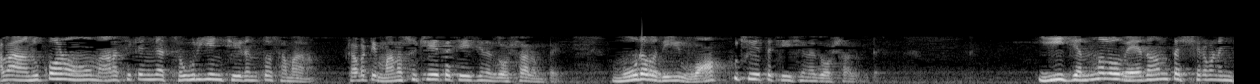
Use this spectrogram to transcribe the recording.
అలా అనుకోవడం మానసికంగా చౌర్యం చేయడంతో సమానం. కాబట్టి మనసు చేత చేసిన దోషాలు ఉంటాయి మూడవది వాక్కు చేత చేసిన దోషాలు ఉంటాయి ఈ జన్మలో వేదాంత శ్రవణం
